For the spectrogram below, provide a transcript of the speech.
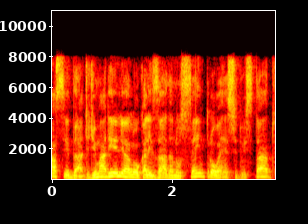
A cidade de Marília, localizada no centro-oeste do estado,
